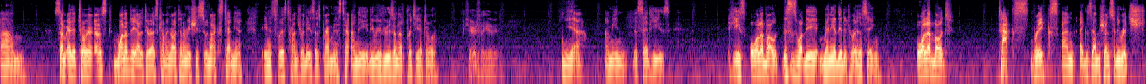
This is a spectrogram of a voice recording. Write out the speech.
um, some editorials. One of the editorials coming out in Rishi Sunak's tenure in his first hundred days as prime minister, and the, the reviews are not pretty at all. Seriously, it? Yeah, I mean, they said he's he's all about. This is what the many of the editorials are saying, all about tax breaks and exemptions to the rich.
